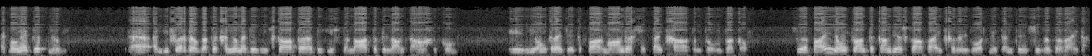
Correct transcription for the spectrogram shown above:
Ek wil net dit noem. Uh in die voorbeeld wat ek genoem het, het die skape bietjie te laat op die land aangekom en die onkruid het 'n paar maande se tyd gehad om te ontwikkel. So baie jong plante kan deur skape uitgeroei word met intensiewe beweiding.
